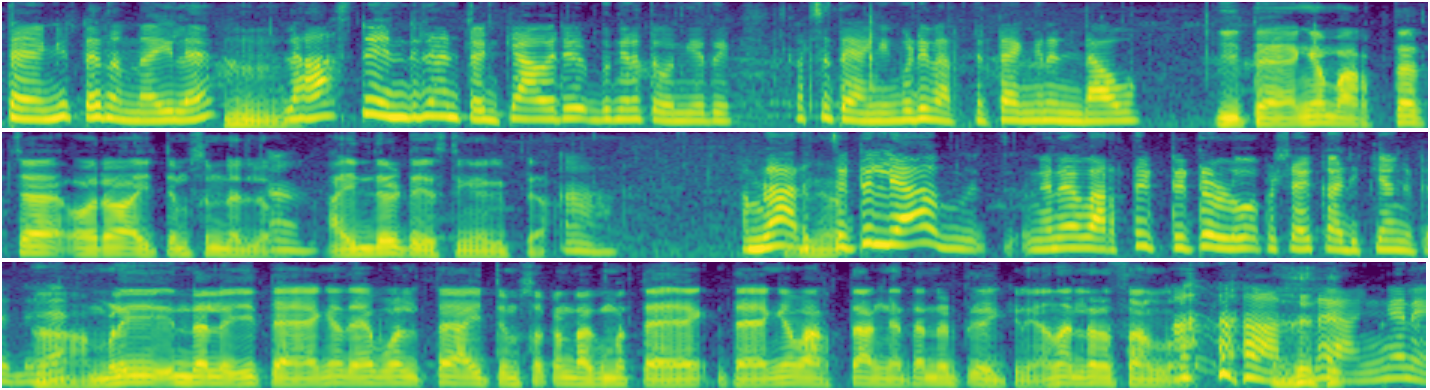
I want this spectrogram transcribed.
ആ തേങ്ങ നന്നായില്ലേ ലാസ്റ്റ് എൻഡിലാണ് കേട്ടോ എനിക്ക് ആ ഒരു ഇതിങ്ങനെ തോന്നിയത്. കുറച്ച് തേങ്ങയും കൂടി വറുത്തിട്ട് എങ്ങനെ ഉണ്ടാവും? ഈ തേങ്ങ വറുത്തരച്ച ഓരോ ഐറ്റംസ് ഉണ്ടല്ലോ അതിന്റെ ഒരു ടേസ്റ്റിങ് കിട്ടുക. നമ്മൾ അരച്ചിട്ടില്ല. ഇങ്ങനെ വറുത്തിട്ടിട്ടുള്ളൂ. പക്ഷെ അത് കടിക്കാൻ കിട്ടുന്നുണ്ട് നമ്മൾ ഈ എന്തല്ലോ ഈ തേങ്ങ അതേപോലത്തെ ഐറ്റംസ് ഒക്കെ ഉണ്ടാക്കുമ്പോൾ തേങ്ങ വറുത്ത് അങ്ങനെ തന്നെ എടുത്ത് കഴിക്കണേ. അത് നല്ല രസമാണല്ലോ അങ്ങനെ.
